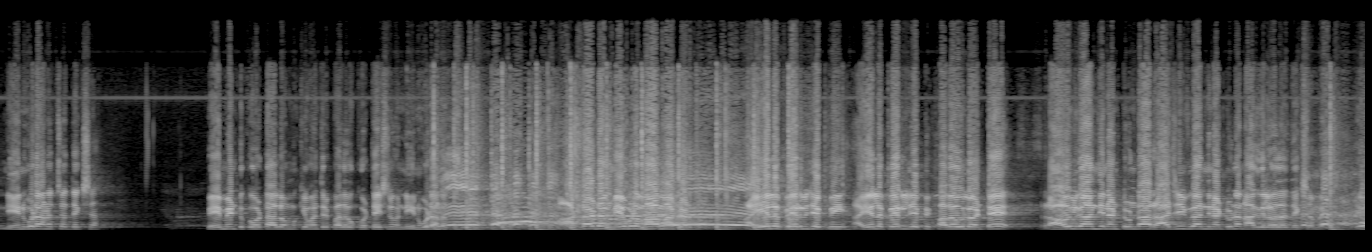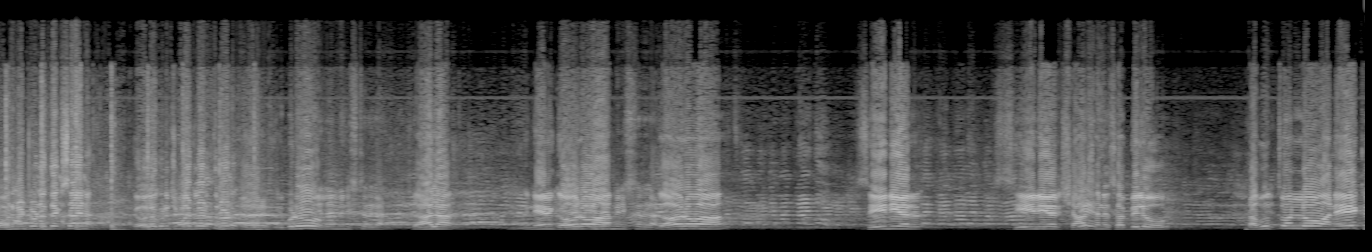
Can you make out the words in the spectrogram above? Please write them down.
నేను కూడా అనొచ్చు అధ్యక్ష. పేమెంట్ కోటాలో ముఖ్యమంత్రి పదవి కొట్టేసిన నేను కూడా అనొచ్చు. మాట్లాడడం మేము కూడా మా మాట్లాడతాం. అయ్యల పేర్లు చెప్పి అయ్యల పేర్లు చెప్పి పదవులు అంటే రాహుల్ గాంధీని అంటుండా రాజీవ్ గాంధీని అంటుండా నాకు తెలియదు అధ్యక్ష ఎవరిని అంటుండ అధ్యక్ష ఆయన? ఎవరి గురించి మాట్లాడుతున్నాడు? ఇప్పుడు జిల్లా మినిస్టర్ గారు. చాలా నేను గౌరవ జిల్లా మినిస్టర్ గారు. గౌరవ సీనియర్ సీనియర్ శాసనసభ్యులు ప్రభుత్వంలో అనేక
